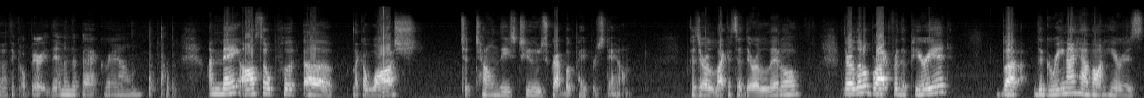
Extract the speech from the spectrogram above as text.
No, I think I'll bury them in the background. I may also put a like a wash to tone these two scrapbook papers down. Because they're like I said they're a little they're a little bright for the period but the green I have on here is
